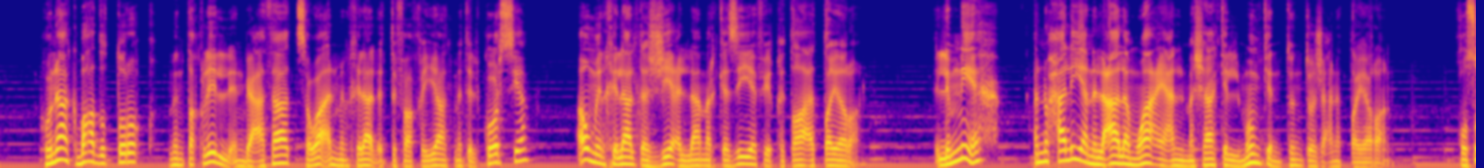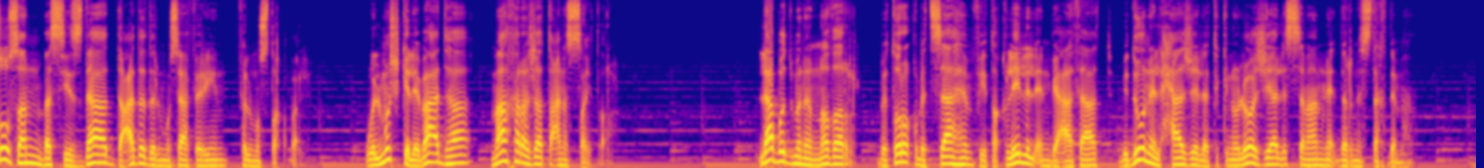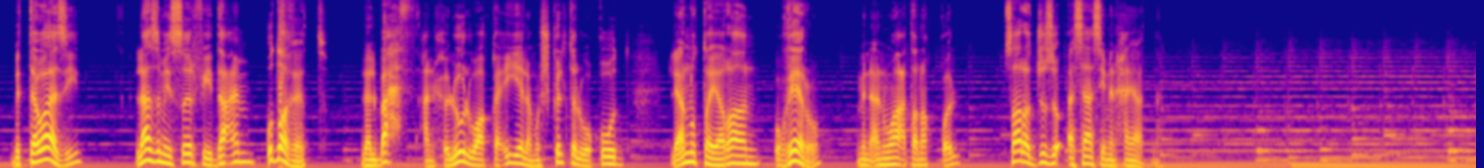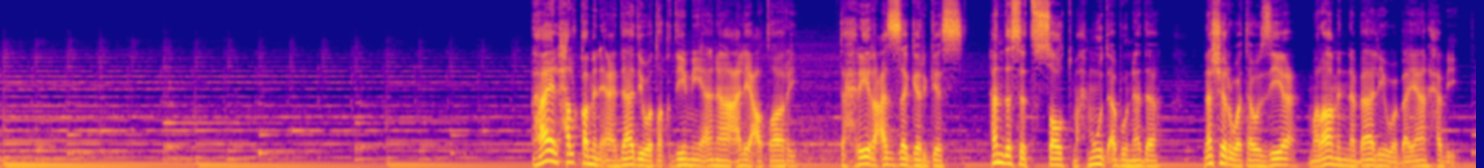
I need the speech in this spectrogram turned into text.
هناك بعض الطرق من تقليل الانبعاثات سواء من خلال اتفاقيات مثل كورسيا أو من خلال تشجيع اللامركزية في قطاع الطيران. المنيح أنه حاليا العالم واعي عن المشاكل الممكن تنتج عن الطيران خصوصا بس يزداد عدد المسافرين في المستقبل. والمشكلة بعدها ما خرجت عن السيطرة. لابد من النظر بطرق بتساهم في تقليل الانبعاثات بدون الحاجة لتكنولوجيا لسه ما بنقدر نستخدمها. بالتوازي لازم يصير في دعم وضغط للبحث عن حلول واقعية لمشكلة الوقود لأنه الطيران وغيره من أنواع تنقل صارت جزء أساسي من حياتنا. هاي الحلقة من إعدادي وتقديمي أنا علي عطاري تحرير عزة قرقس هندسة الصوت محمود أبو ندى نشر وتوزيع مرام النبالي وبيان حبيب.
